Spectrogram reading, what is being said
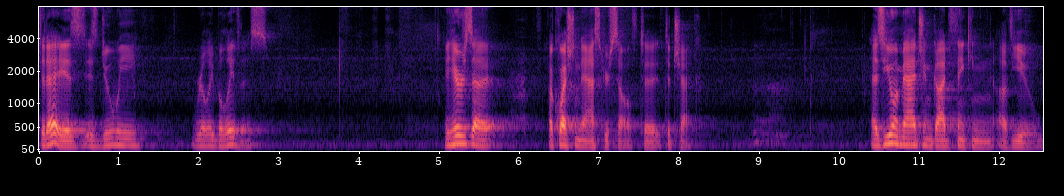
today is, is do we really believe this? Here's a, a question to ask yourself to, to check. As you imagine God thinking of you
